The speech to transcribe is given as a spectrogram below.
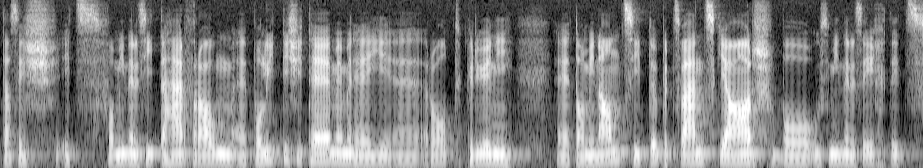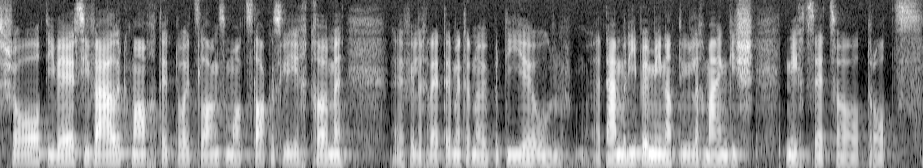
das ist jetzt von meiner Seite her vor allem äh, politische Themen. Wir haben äh, rot-grüne äh, Dominanz seit über 20 Jahren, die aus meiner Sicht jetzt schon diverse Fehler gemacht hat, die jetzt langsam mal ins Tageslicht kommen. Äh, vielleicht reden wir dann noch über die und an dem reiben mich natürlich manchmal. Nichtsdestotrotz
